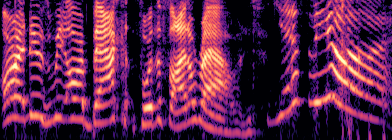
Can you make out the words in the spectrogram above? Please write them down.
All right, dudes, we are back for the final round. Yes, we are.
